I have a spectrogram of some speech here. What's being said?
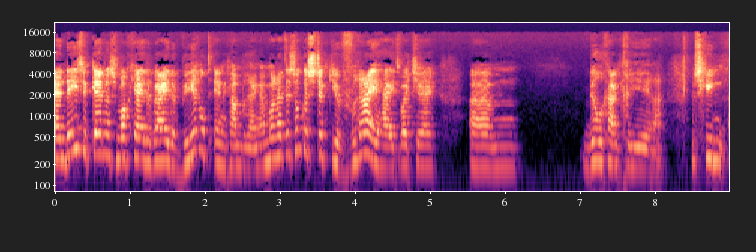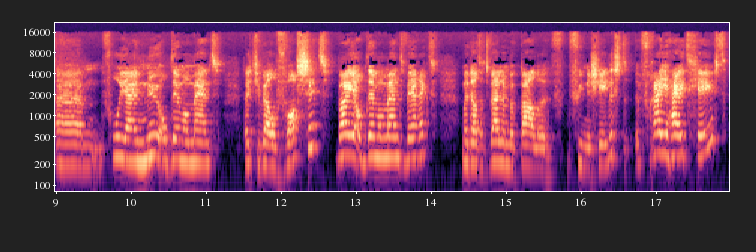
En deze kennis mag jij de wijde wereld in gaan brengen. Maar het is ook een stukje vrijheid wat jij um, wil gaan creëren. Misschien um, voel jij nu op dit moment dat je wel vastzit waar je op dit moment werkt. Maar dat het wel een bepaalde financiële vrijheid geeft.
